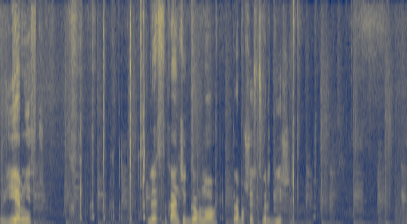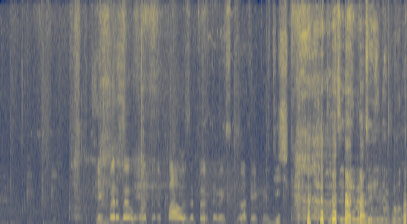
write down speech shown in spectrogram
В ємність. Для стаканчик говно, треба щось твердіше. Якби робив от паузи перед тим, як сказати якусь діч, то води не було.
